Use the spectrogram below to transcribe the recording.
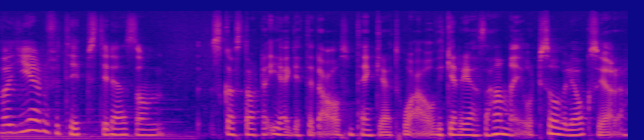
Vad ger du för tips till den som ska starta eget idag och som tänker att wow, vilken resa han har gjort. Så vill jag också göra.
